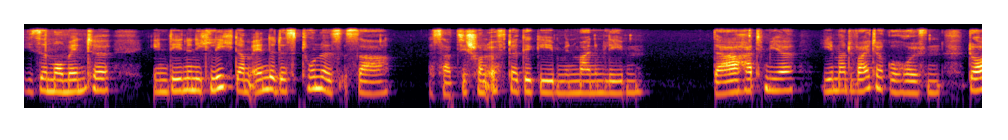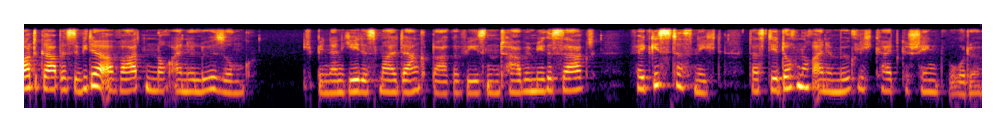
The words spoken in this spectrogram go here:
Diese Momente, in denen ich Licht am Ende des Tunnels sah, es hat sie schon öfter gegeben in meinem Leben. Da hat mir jemand weitergeholfen. Dort gab es wieder erwarten noch eine Lösung. Ich bin dann jedes Mal dankbar gewesen und habe mir gesagt, vergiss das nicht, dass dir doch noch eine Möglichkeit geschenkt wurde.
